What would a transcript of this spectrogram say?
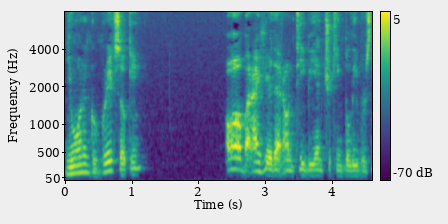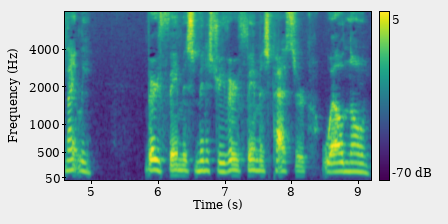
you want to go grave soaking? Oh, but I hear that on TBN Tricking Believers Nightly. Very famous ministry, very famous pastor, well known.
